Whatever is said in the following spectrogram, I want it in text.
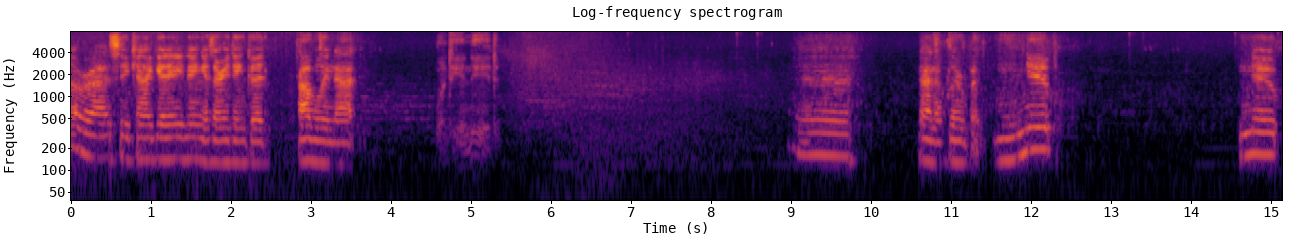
Alright, see, can I get anything? Is there anything good? Probably not. What do you need? Uh, not enough glimmer, but nope. Nope.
